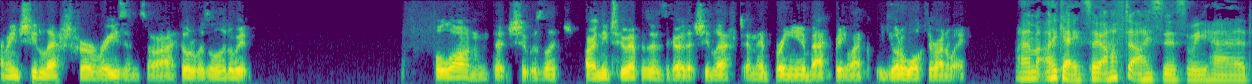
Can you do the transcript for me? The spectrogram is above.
I mean, she left for a reason. So I thought it was a little bit full on that she was like only two episodes ago that she left, and they're bringing her back, being like, "You got to walk the runway." Um okay, so after Icesis we had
